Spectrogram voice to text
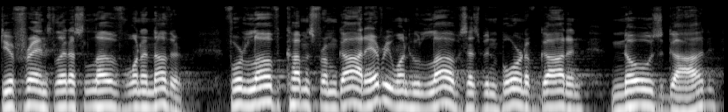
Dear friends, let us love one another. For love comes from God. Everyone who loves has been born of God and knows God.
